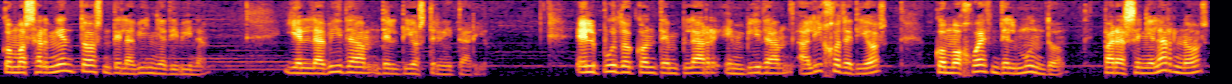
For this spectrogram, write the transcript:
como sarmientos de la viña divina y en la vida del Dios Trinitario. Él pudo contemplar en vida al Hijo de Dios como juez del mundo, para señalarnos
